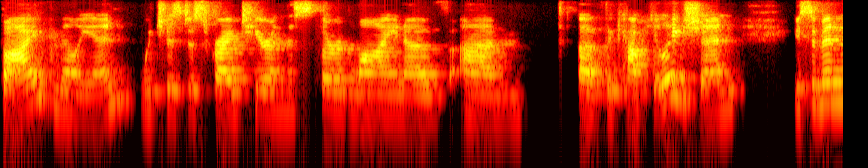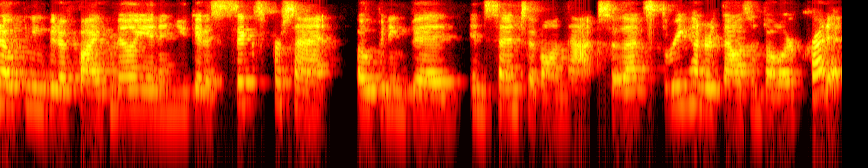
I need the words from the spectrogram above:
5 million, which is described here in this third line of, um, of the calculation, you submit an opening bid of 5 million and you get a 6% opening bid incentive on that. So that's $300,000 credit.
